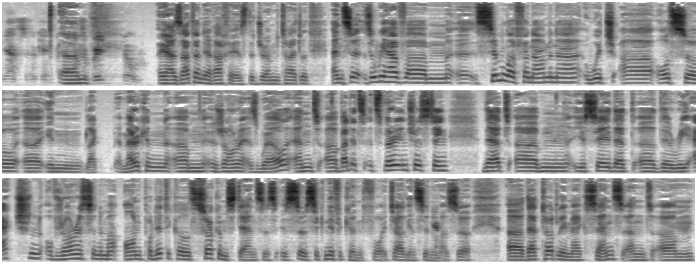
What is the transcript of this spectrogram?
Yes, okay. Um, That's a brilliant film. Yeah, Satan der Rache is the German title. And so, so we have um, uh, similar phenomena which are also uh, in like American um, genre as well. And uh, but it's it's very interesting that um, you say that uh, the reaction of genre cinema on political circumstances is so significant for Italian cinema. Yeah. So uh, that totally makes sense. And um,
